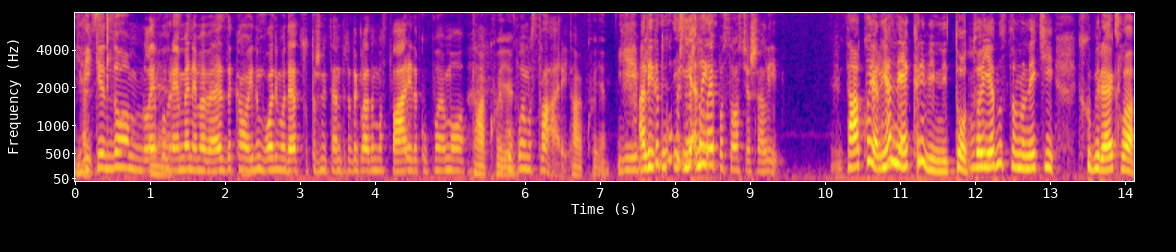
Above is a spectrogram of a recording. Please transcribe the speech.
yes. vikendom, lepo yes. vreme, nema veze, kao idemo, vodimo decu u tržni centar da gledamo stvari, da kupujemo, Tako da je. kupujemo stvari. Tako je. I ali kad kupiš nešto ne... lepo se osjećaš, ali Tako je, ali ja ne krivim ni to. To je mhm. jednostavno neki, kako bi rekla,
